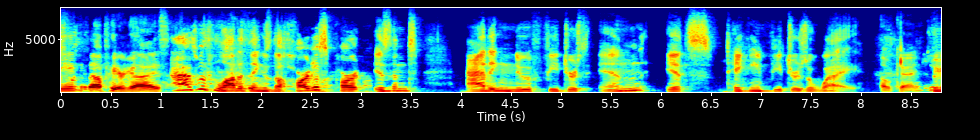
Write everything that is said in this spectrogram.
seeing with- it up here, guys. as with a lot of things, the hardest part isn't adding new features in; it's taking features away Okay. to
